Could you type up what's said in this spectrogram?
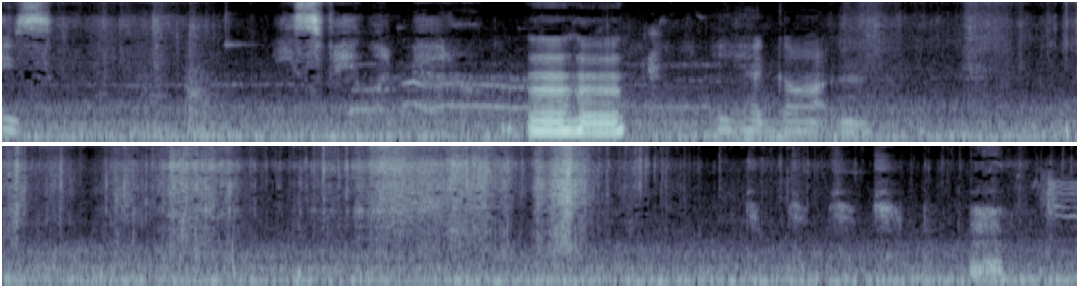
he's he's feeling better. Mm-hmm. He had gotten chip, chip, chip, chip.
